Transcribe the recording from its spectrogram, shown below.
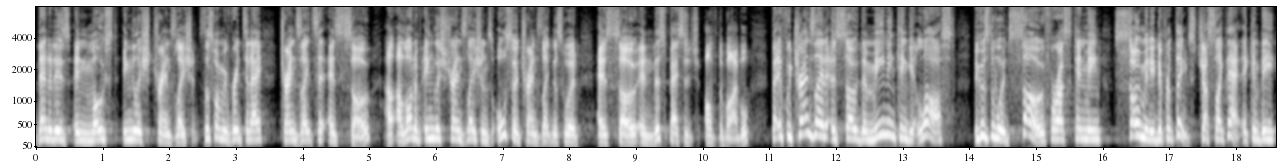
than it is in most English translations. This one we've read today translates it as so. A, a, lot of English translations also translate this word as so in this passage of the Bible. But if we translate it as so, the meaning can get lost because the word so for us can mean so many different things, just like that. It can be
